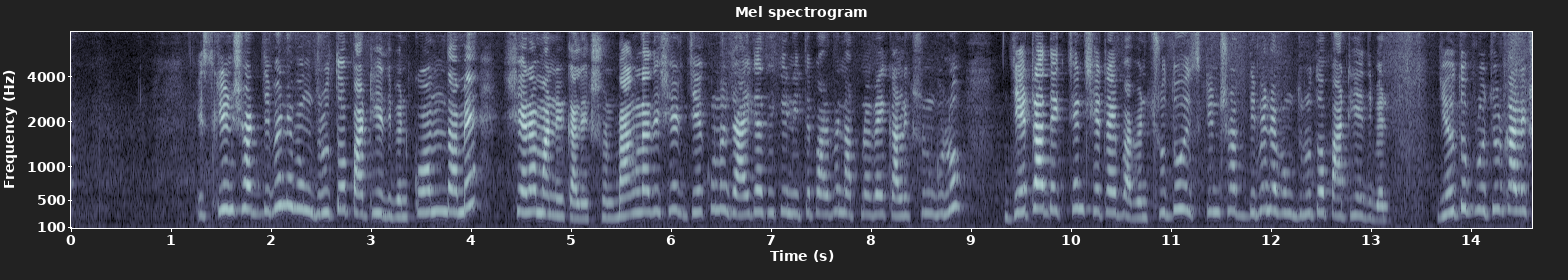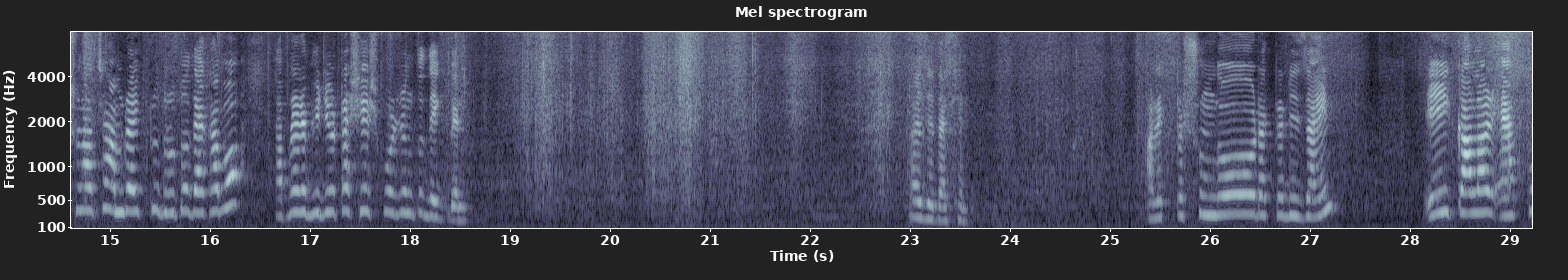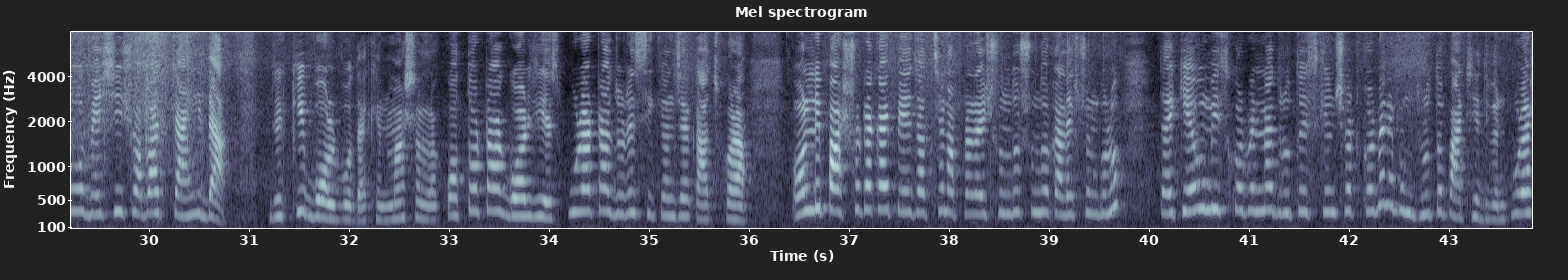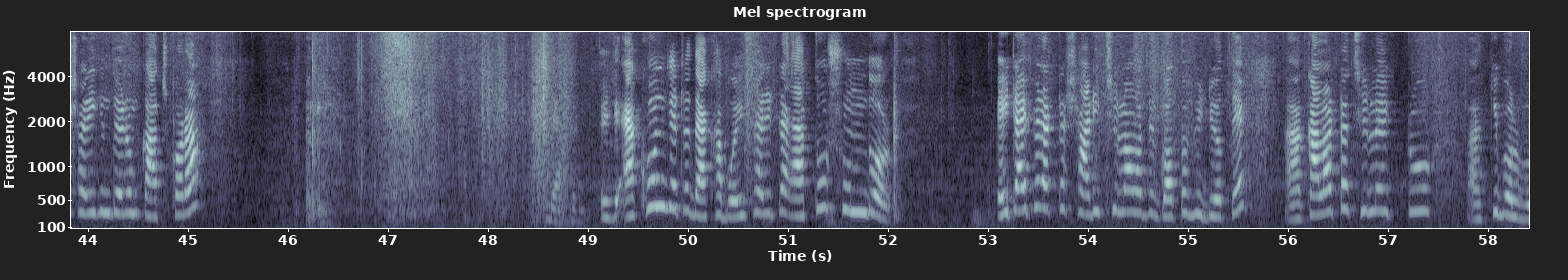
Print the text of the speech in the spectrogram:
স্ক্রিনশট দিবেন এবং দ্রুত পাঠিয়ে দিবেন। কম দামে সেরা মানের কালেকশন। বাংলাদেশের যে কোনো জায়গা থেকে নিতে পারবেন আপনারা এই কালেকশনগুলো। যেটা দেখছেন সেটাই পাবেন। শুধু স্ক্রিনশট দিবেন এবং দ্রুত পাঠিয়ে দিবেন। যেহেতু প্রচুর কালেকশন আছে, আমরা একটু দ্রুত দেখাবো। আপনারা ভিডিওটা শেষ পর্যন্ত দেখবেন। এই যে দেখেন। আরেকটা সুন্দর একটা ডিজাইন। এই কালার এত বেশি সবার চাহিদা। যে কি বলব দেখেন মাশাল্লাহ কতটা গর্জিয়াস পুরাটা জুড়ে সিকোয়েন্সের কাজ করা। অনলি পাঁচশো টাকায় পেয়ে যাচ্ছেন আপনারা এই সুন্দর সুন্দর কালেকশনগুলো তাই কেউ মিস করবেন না, দ্রুত স্ক্রিনশট করবেন এবং দ্রুত পাঠিয়ে দিবেন। পুরা শাড়ি কিন্তু এরকম কাজ করা। দেখেন, এই যে এখন যেটা দেখাবো, এই শাড়িটা এত সুন্দর। এই টাইপের একটা শাড়ি ছিল আমাদের গত ভিডিওতে কালারটা ছিল একটু কি বলব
